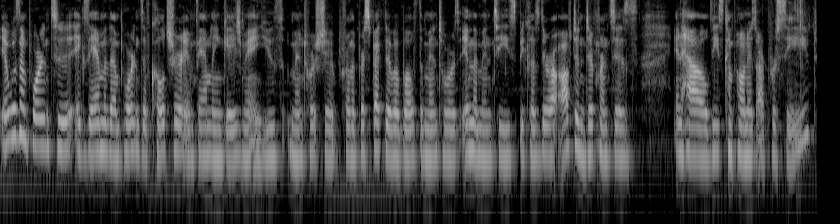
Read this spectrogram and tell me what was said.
It was important to examine the importance of culture and family engagement and youth mentorship from the perspective of both the mentors and the mentees because there are often differences in how these components are perceived.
